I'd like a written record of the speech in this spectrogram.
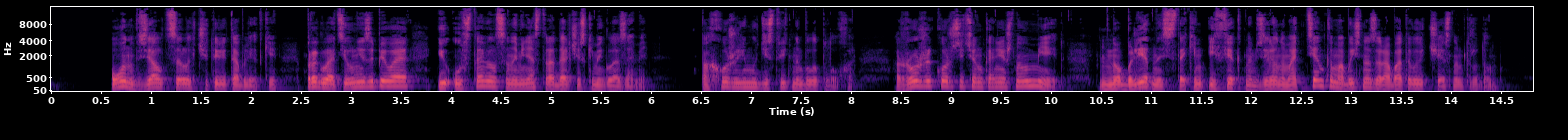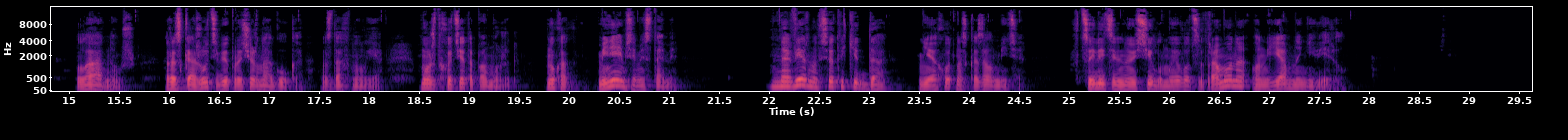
Он взял целых четыре таблетки, проглотил, не запивая, и уставился на меня страдальческими глазами. Похоже, ему действительно было плохо. Рожи корчить он, конечно, умеет, но бледность с таким эффектным зеленым оттенком обычно зарабатывают честным трудом. «Ладно уж, расскажу тебе про Черногука», – вздохнул я. «Может, хоть это поможет. Ну как, меняемся местами?» «Наверное, все-таки да», – неохотно сказал Митя. В целительную силу моего цитрамона он явно не верил.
